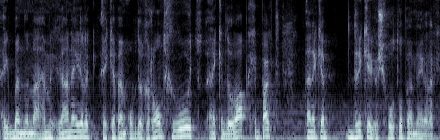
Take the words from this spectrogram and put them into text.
Ik ben er naar hem gegaan eigenlijk. Ik heb hem op de grond gegooid. Ik heb de wapen gepakt. En ik heb drie keer geschoten op hem eigenlijk.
